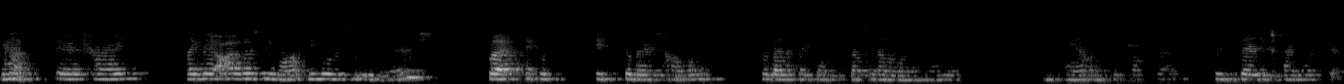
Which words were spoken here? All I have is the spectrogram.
yeah, they're trying like they obviously want people to see the bears, but it's a, it's the bears home. So then if they don't, that's another one. Like, you can't like push off them because they're just trying to work there.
